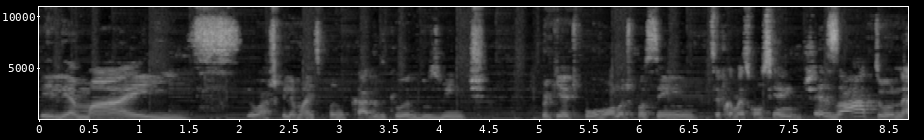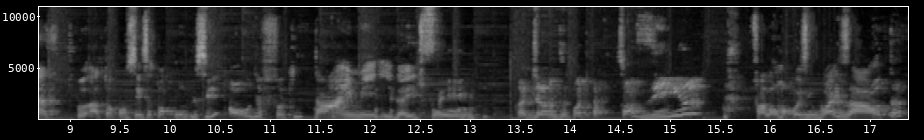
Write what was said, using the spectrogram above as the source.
ele é mais. Eu acho que ele é mais pancada do que o erro dos 20. Porque, tipo, rola, tipo assim. Você fica mais consciente. Exato, né? Tipo, a tua consciência é tua cúmplice all the fucking time. E daí, tipo, Sim. não adianta, você pode estar sozinha, falar uma coisa em voz alta.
